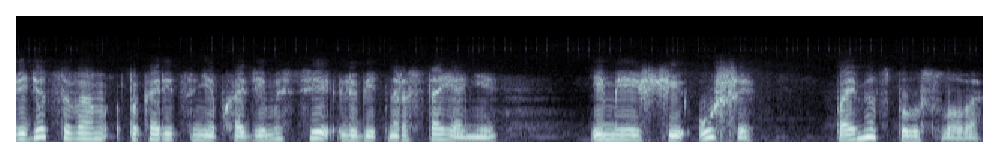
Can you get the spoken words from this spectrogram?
придется вам покориться необходимости любить на расстоянии. Имеющий уши поймет с полуслова.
